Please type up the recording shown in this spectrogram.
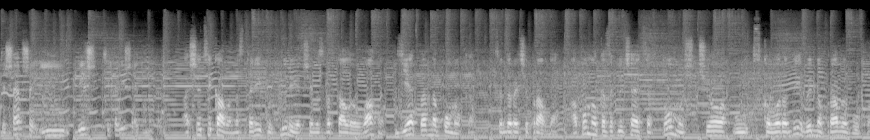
дешевше і більш цікавіше, як вони кажуть. А що цікаво, на старій купюрі, якщо ви звертали увагу, є певна помилка. Це, до речі, правда. А помилка заключається в тому, що у сковороди видно праве вухо,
